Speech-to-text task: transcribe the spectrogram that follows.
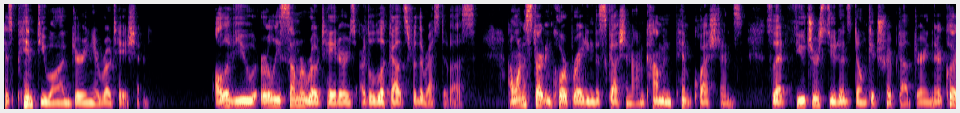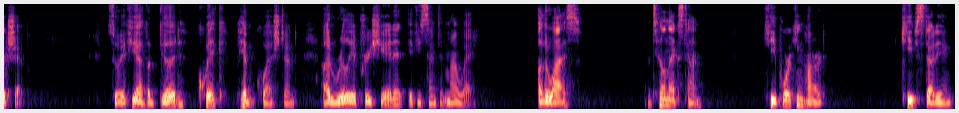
has pimped you on during your rotation. All of you early summer rotators are the lookouts for the rest of us. I want to start incorporating discussion on common pimp questions so that future students don't get tripped up during their clerkship. So if you have a good, quick pimp question, I would really appreciate it if you sent it my way. Otherwise, until next time, keep working hard, keep studying,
